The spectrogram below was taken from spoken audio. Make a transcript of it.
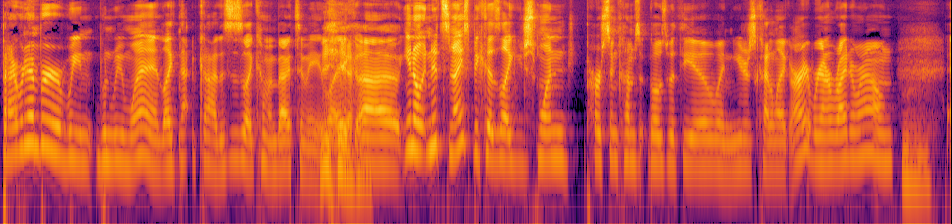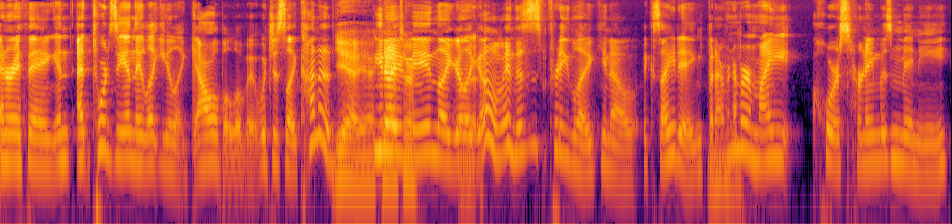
but I remember we when we went, like, that, God, this is like coming back to me, like, uh, you know, and it's nice because like just one person comes goes with you, and you're just kind of like, all right, we're gonna ride around Mm-hmm. and everything, and at towards the end they let you like gallop a little bit, which is like kind of Yeah, yeah, you know what. I mean? Like you're like, oh man, this is pretty like you know exciting. But I remember my horse, her name was Minnie.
